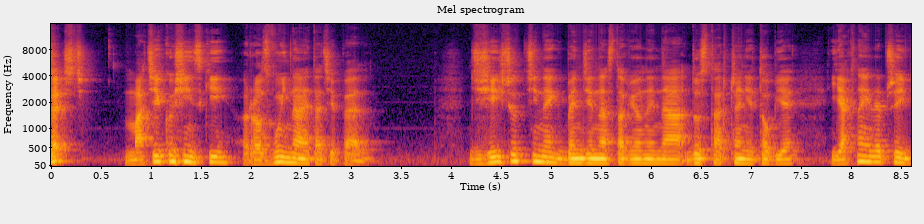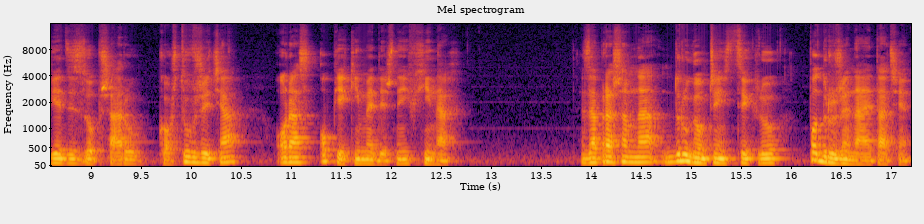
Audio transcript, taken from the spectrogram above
Cześć, Maciej Kosiński, rozwój na etacie.pl. Dzisiejszy odcinek będzie nastawiony na dostarczenie Tobie jak najlepszej wiedzy z obszaru kosztów życia oraz opieki medycznej w Chinach. Zapraszam na drugą część cyklu Podróże na etacie.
